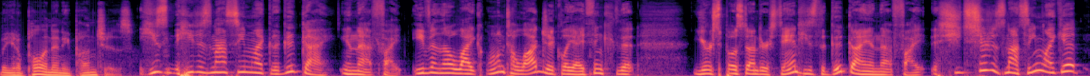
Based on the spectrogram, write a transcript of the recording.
you know, pulling any punches. he's he does not seem like the good guy in that fight. Even though like ontologically, I think that you're supposed to understand he's the good guy in that fight. She sure does not seem like it.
